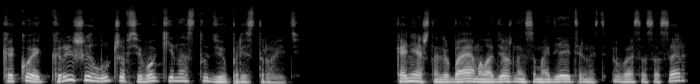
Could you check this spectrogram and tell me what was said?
какой крышей лучше всего киностудию пристроить. Конечно, любая молодежная самодеятельность в СССР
